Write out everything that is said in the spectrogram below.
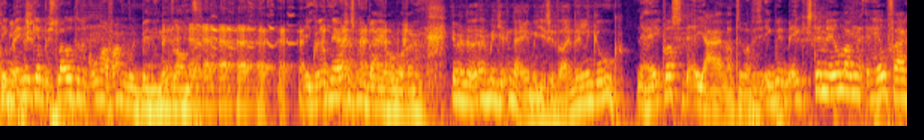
Ik, ben, ik heb besloten dat ik onafhankelijk ben in dit land. ik wil nergens meer bij horen. Je bent een beetje, nee, maar je zit wel in de linkerhoek. Nee, ik was... de- ja, wat, wat is... Ik, ik stem heel lang, heel vaak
